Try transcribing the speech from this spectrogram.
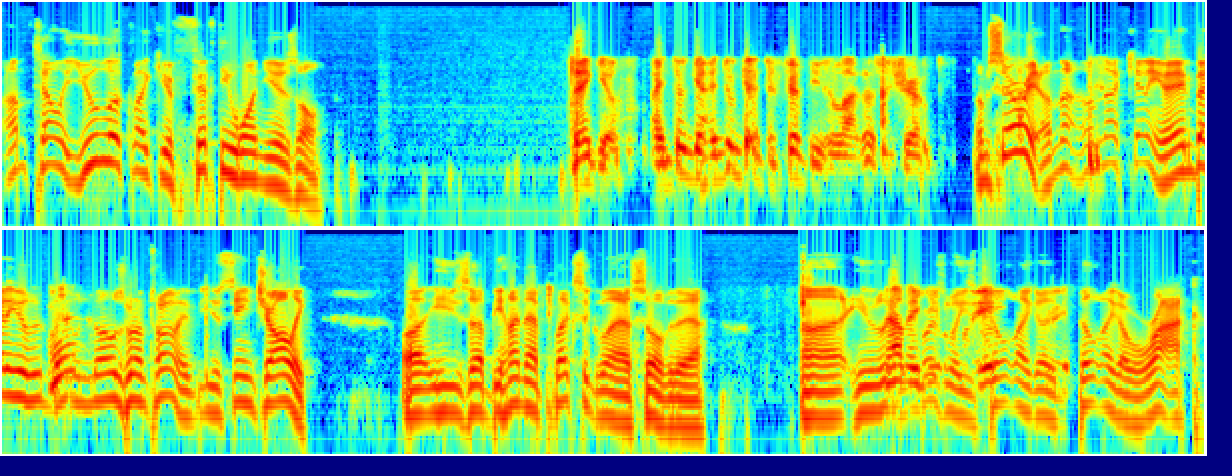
I'm telling you, you look like you're 51 years old. Thank you. I do get. I do get to 50s a lot. That's for sure. I'm serious. I'm not, I'm not kidding. Anybody who, who knows what I'm talking about, you've seen Charlie. Uh, he's uh, behind that plexiglass over there. Uh, he, first of all, he's built like a built like a rock,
